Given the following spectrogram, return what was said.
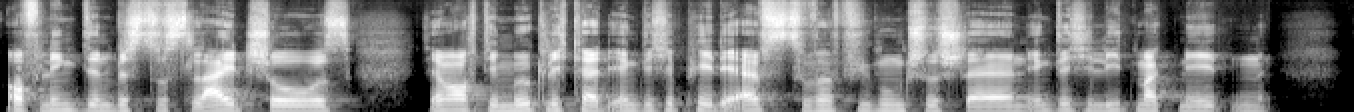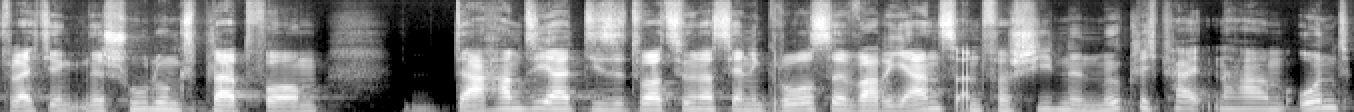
auf LinkedIn bis zu Slideshows. Sie haben auch die Möglichkeit, irgendwelche PDFs zur Verfügung zu stellen, irgendwelche Leadmagneten, vielleicht irgendeine Schulungsplattform. Da haben sie halt die Situation, dass sie eine große Varianz an verschiedenen Möglichkeiten haben und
